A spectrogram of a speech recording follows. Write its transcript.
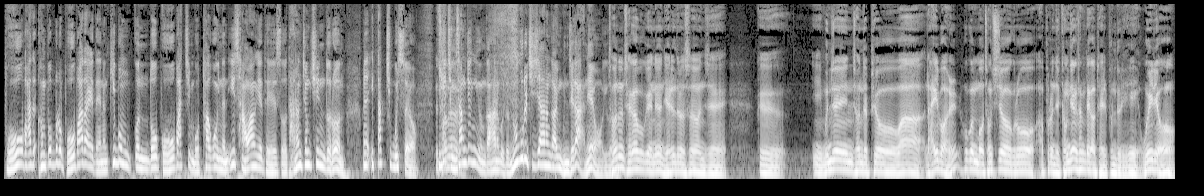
보호받 헌법으로 보호받아야 되는 기본권도 보호받지 못하고 있는 이 상황에 대해서 다른 정치인들은 그냥 입 닥치고 있어요. 이게 정상적인 건가 하는 거죠. 누구를 지지하는가 문제가 아니에요. 이거 저는 제가 보기에는 예를 들어서 이제 그 이 문재인 전 대표와 라이벌 혹은 뭐 정치적으로 앞으로 이제 경쟁 상대가 될 분들이 오히려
